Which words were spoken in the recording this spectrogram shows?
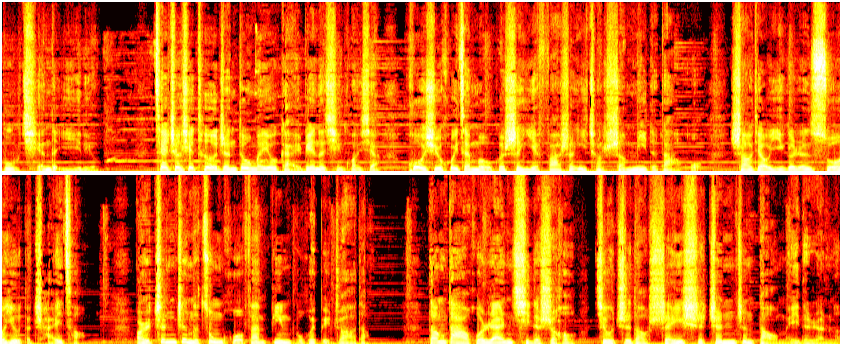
不前的遗留。在这些特征都没有改变的情况下，或许会在某个深夜发生一场神秘的大火，烧掉一个人所有的柴草，而真正的纵火犯并不会被抓到。当大火燃起的时候，就知道谁是真正倒霉的人了。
